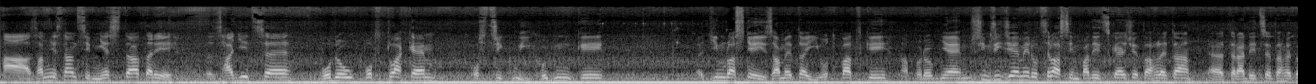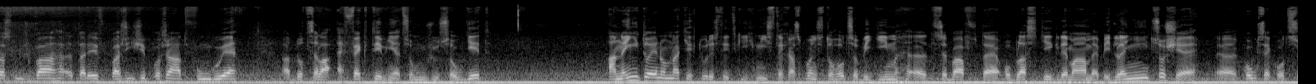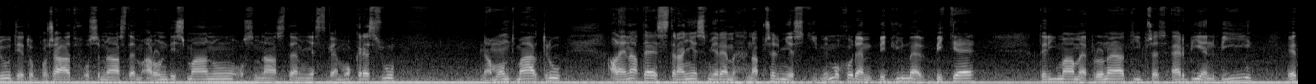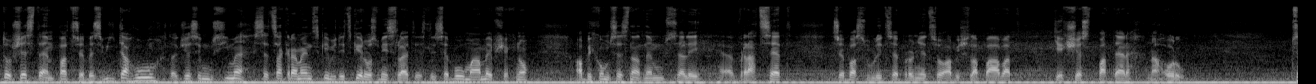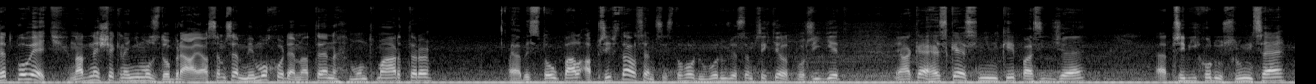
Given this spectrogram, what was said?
a zaměstnanci města tady z hadice vodou pod tlakem ostřikují chodníky, tím vlastně i zametají odpadky a podobně. Musím říct, že je mi docela sympatické, že tahle ta eh, tradice, tahle ta služba tady v Paříži pořád funguje a docela efektivně, co můžu soudit. A není to jenom na těch turistických místech, aspoň z toho, co vidím eh, třeba v té oblasti, kde máme bydlení, což je eh, kousek odsud, je to pořád v 18. arrondissementu, 18. městském okresu na Montmartru, ale na té straně směrem na předměstí. Mimochodem bydlíme v bytě, který máme pronajatý přes Airbnb, je to v šestém patře bez výtahu, takže si musíme se sakramensky vždycky rozmyslet, jestli sebou máme všechno, abychom se snad nemuseli vracet třeba z ulice pro něco a vyšlapávat těch šest pater nahoru. Předpověď na dnešek není moc dobrá. Já jsem se mimochodem na ten Montmartre eh, vystoupal a přivstal jsem si z toho důvodu, že jsem si chtěl pořídit nějaké hezké snímky Paříže eh, při východu slunce,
